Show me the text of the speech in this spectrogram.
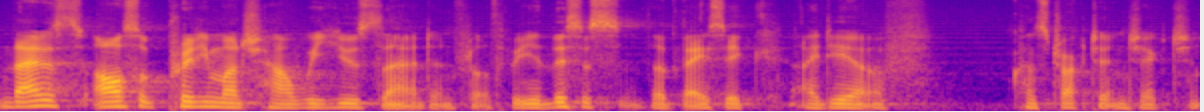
that is also pretty much how we use that in Flow3. This is the basic idea of constructor injection.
